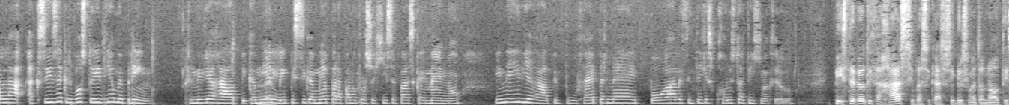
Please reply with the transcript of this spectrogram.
αλλά αξίζει ακριβώς το ίδιο με πριν. Την ίδια αγάπη, καμία Ναι. λύπηση, καμία παραπάνω προσοχή σε φάση καημένο. Είναι η ίδια αγάπη που θα έπαιρνε υπό άλλε συνθήκες χωρίς το ατύχημα, ξέρω εγώ. Πίστευε ότι θα χάσει βασικά σε σύγκριση με τον Ότη.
